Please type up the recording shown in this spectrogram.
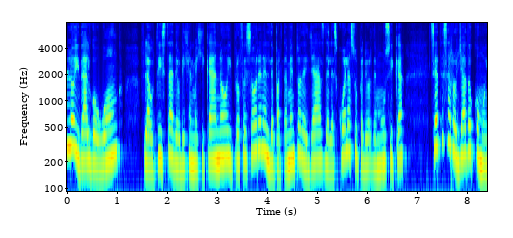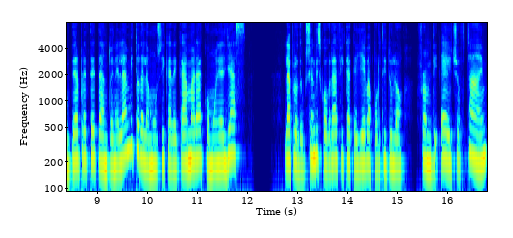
Pablo Hidalgo Wong, flautista de origen mexicano y profesor en el Departamento de Jazz de la Escuela Superior de Música, se ha desarrollado como intérprete tanto en el ámbito de la música de cámara como en el jazz. La producción discográfica que lleva por título From the Age of Time,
